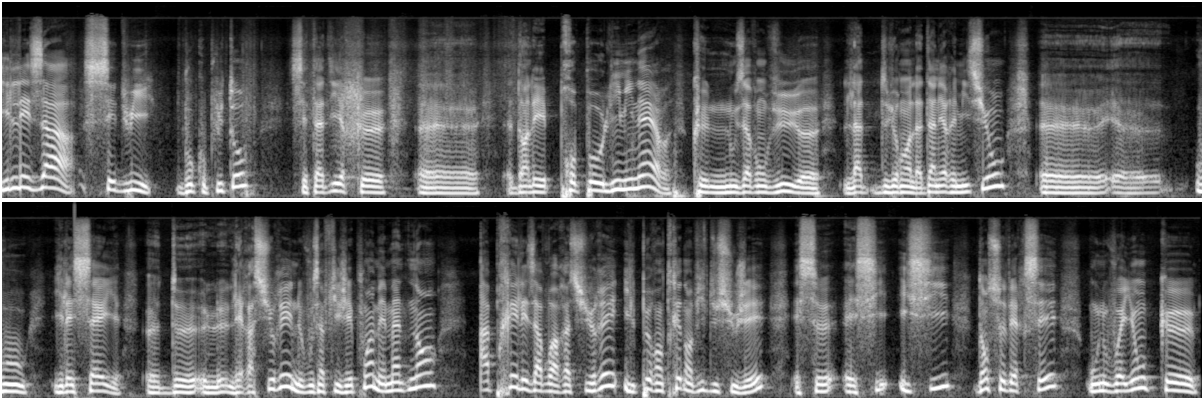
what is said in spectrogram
il les a séduits beaucoup plus tôt. C'est-à-dire que euh, dans les propos liminaires que nous avons vus euh, là, durant la dernière émission, euh, euh, où il essaye euh, de le- les rassurer, ne vous infligez point, mais maintenant, après les avoir rassurés, il peut rentrer dans le vif du sujet. Et, ce, et si, ici, dans ce verset, où nous voyons que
